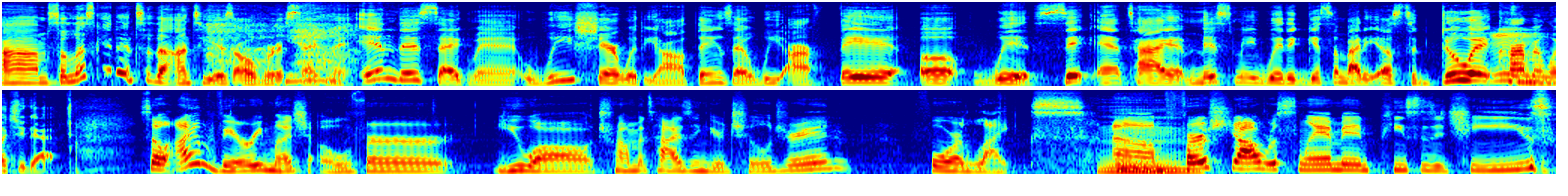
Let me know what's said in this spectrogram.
Um, so let's get into the Auntie is Over It segment. In this segment, we share with y'all things that we are fed up with, sick and tired, miss me with it, get somebody else to do it. Mm. Carmen, what you got? So I am very much over you all traumatizing your children for likes. Um, first, y'all were slamming pieces of cheese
